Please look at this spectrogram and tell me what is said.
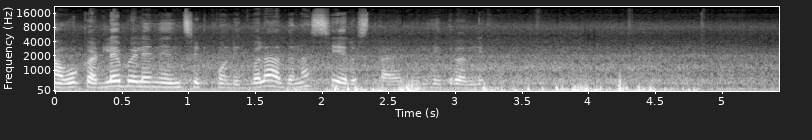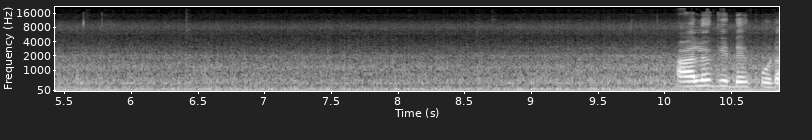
ನಾವು ಕಡಲೆಬೇಳೆ ನೆನೆಸಿಟ್ಕೊಂಡಿದ್ವಲ್ಲ, ಅದನ್ನು ಸೇರಿಸ್ತಾ ಇದ್ದೀನಿ ಇದರಲ್ಲಿ. ಆಲೂಗೆಡ್ಡೆ ಕೂಡ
